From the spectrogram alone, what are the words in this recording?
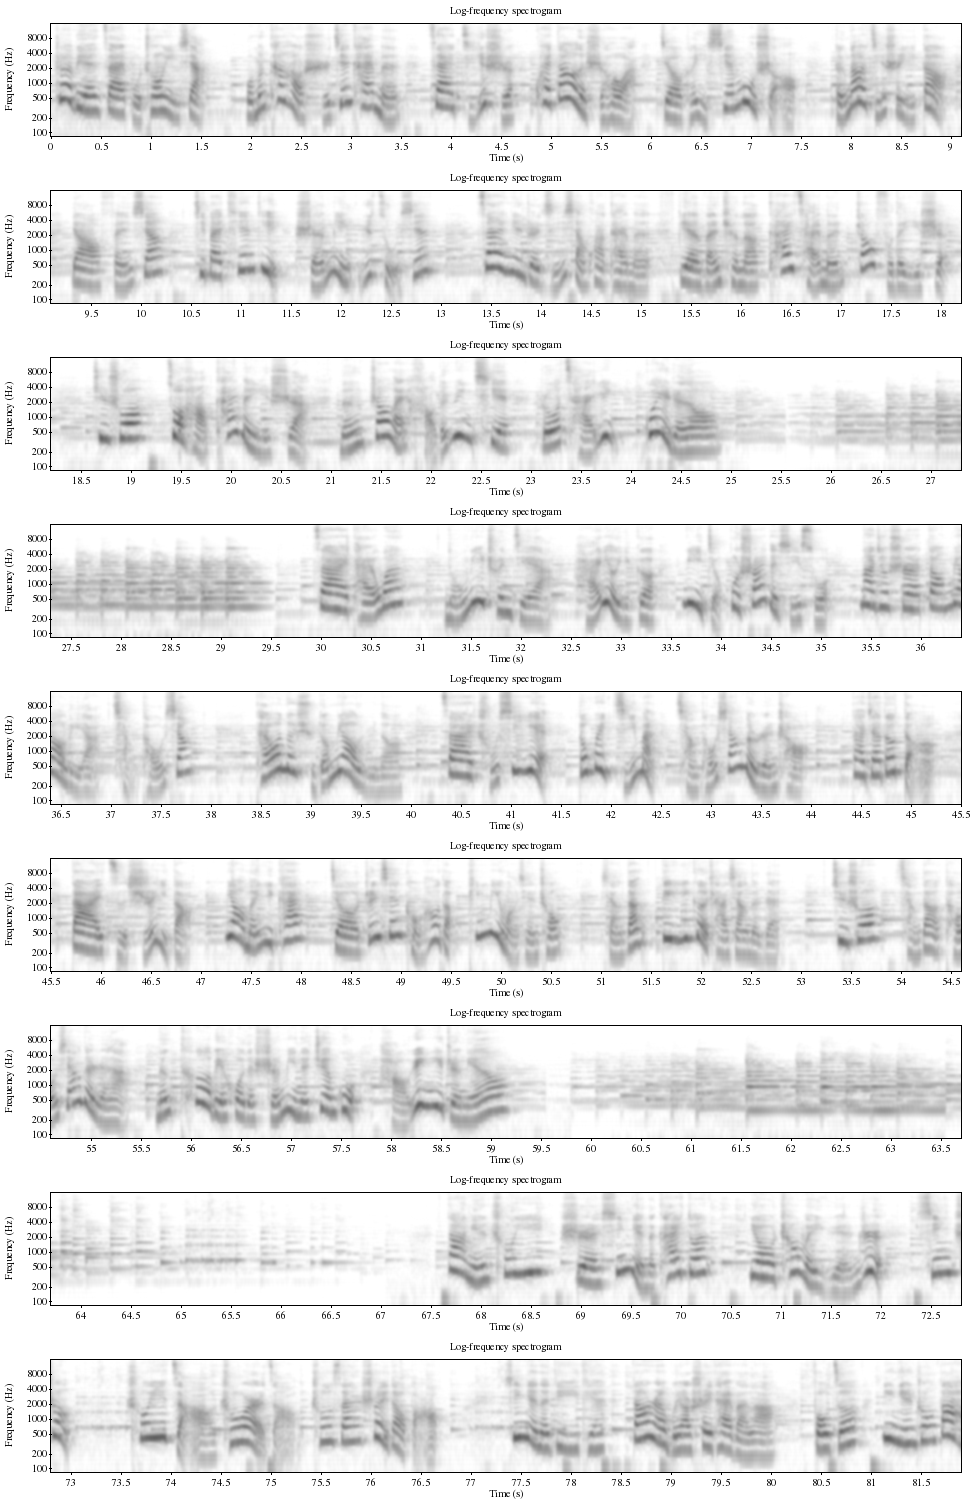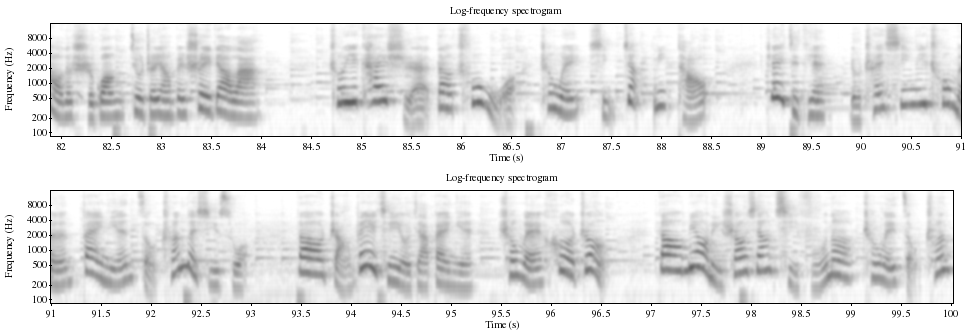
这边再补充一下，我们看好时间开门，在吉时快到的时候啊，就可以先木守，等到吉时一到，要焚香祭拜天地神明与祖先。再念着吉祥话开门，便完成了开财门招福的仪式。据说做好开门仪式啊，能招来好的运气，如财运、贵人哦。在台湾，农历春节啊，还有一个历久不衰的习俗，那就是到庙里啊抢头香。台湾的许多庙宇呢，在除夕夜。都会挤满抢头香的人潮，大家都等待子时一到，庙门一开，就争先恐后的拼命往前冲，想当第一个插香的人。据说抢到头香的人啊，能特别获得神明的眷顾，好运一整年哦。大年初一是新年的开端。又称为元日、新正，初一早，初二早，初三睡到饱。新年的第一天，当然不要睡太晚啦，否则一年中大好的时光就这样被睡掉啦。初一开始到初五，称为醒将妮桃。这几天有穿新衣出门拜年走春的习俗，到长辈亲友家拜年称为贺正，到庙里烧香祈福呢，称为走春。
